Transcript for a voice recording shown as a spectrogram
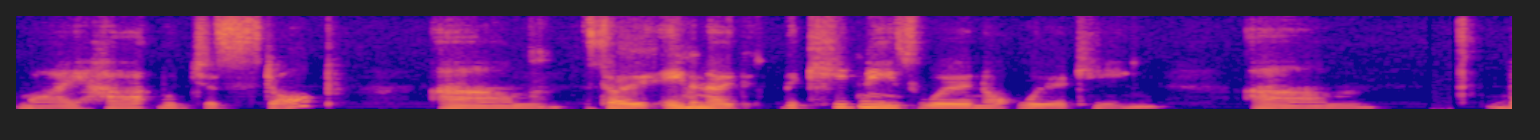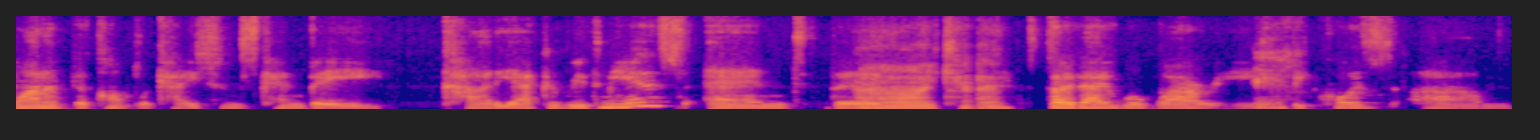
my heart would just stop. Um, so even though the kidneys were not working, um, one of the complications can be cardiac arrhythmias, and the Oh, okay. so they were worried because um,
